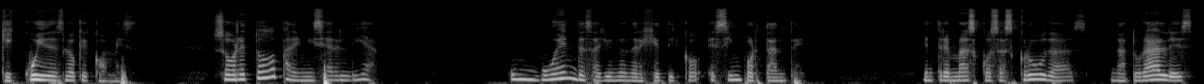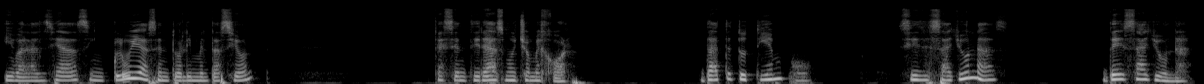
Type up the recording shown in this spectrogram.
que cuides lo que comes, sobre todo para iniciar el día. Un buen desayuno energético es importante. Entre más cosas crudas, naturales y balanceadas incluyas en tu alimentación, te sentirás mucho mejor. Date tu tiempo. Si desayunas, desayuna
